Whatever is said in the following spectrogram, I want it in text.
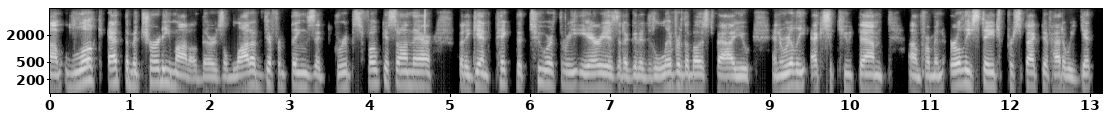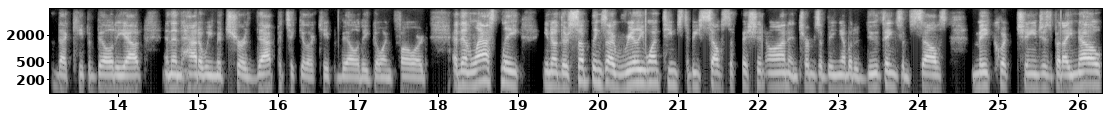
Um, look at the maturity model. There's a lot of different things that groups focus on there. But again, pick the two or three areas that are going to deliver the most value and really execute them um, from an early stage perspective. How do we get that capability out? And then how do we mature that particular capability going forward? And then lastly, you know, there's some things I really want teams to be self-sufficient on in terms of being able to do things themselves, make quick changes. But I know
